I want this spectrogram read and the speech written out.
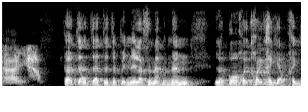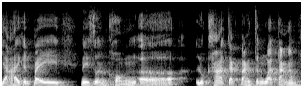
ใช่ครับ ก็จะจะจะจะเป็นในลักษณะแบบนั้น แล้วก็ค่อยๆ ขยับขยายกันไปในส่วนของเอ่อลูกค้าจากต่างจังหวัดต่างอำเภ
